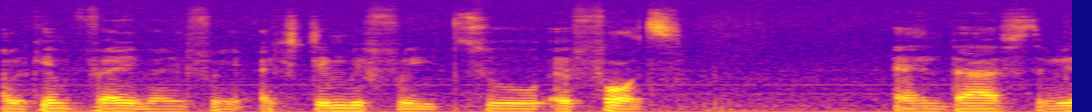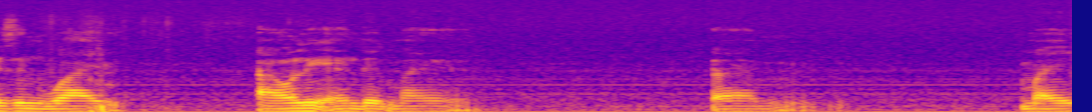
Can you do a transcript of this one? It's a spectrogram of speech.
I became very very free, extremely free to a fault, and that's the reason why I only ended my um, my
